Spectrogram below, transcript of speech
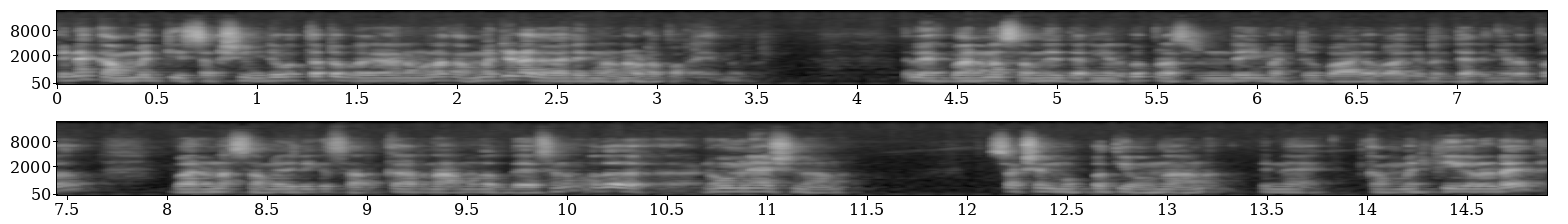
പിന്നെ കമ്മിറ്റി സെക്ഷൻ ഇരുപത്തെട്ട് പ്രകാരമുള്ള കമ്മിറ്റിയുടെ കാര്യങ്ങളാണ് അവിടെ പറയുന്നത്. അല്ലെ? ഭരണസമിതി തെരഞ്ഞെടുപ്പ് പ്രസിഡന്റേയും മറ്റു ഭാരവാഹികളുടെയും തെരഞ്ഞെടുപ്പ് ഭരണസമിതിയിലേക്ക് സർക്കാർ നാമനിർദ്ദേശനം. അത് നോമിനേഷനാണ് സെക്ഷൻ മുപ്പത്തി ഒന്നാണ് പിന്നെ കമ്മിറ്റികളുടെ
